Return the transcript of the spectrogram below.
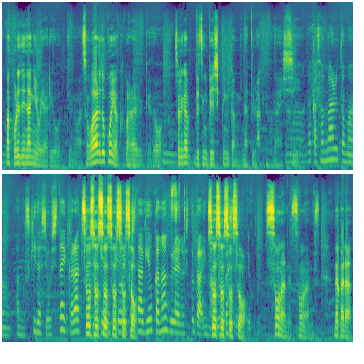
うん。まあ、これで何をやるよっていうのはそのワールドコインは配られるけど、うん。それが別にベーシックインカムになってるわけでもないし、なんかサム・アルトマンあの好きだし推したいからそうそうそうそうそう。してあげようかなぐらいの人が今そうそうそう動かしてるそうことですね。そうなんですそうなんです。だから、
